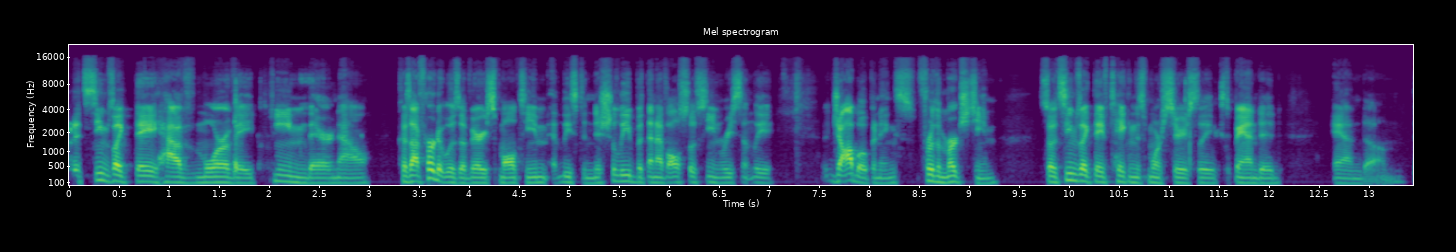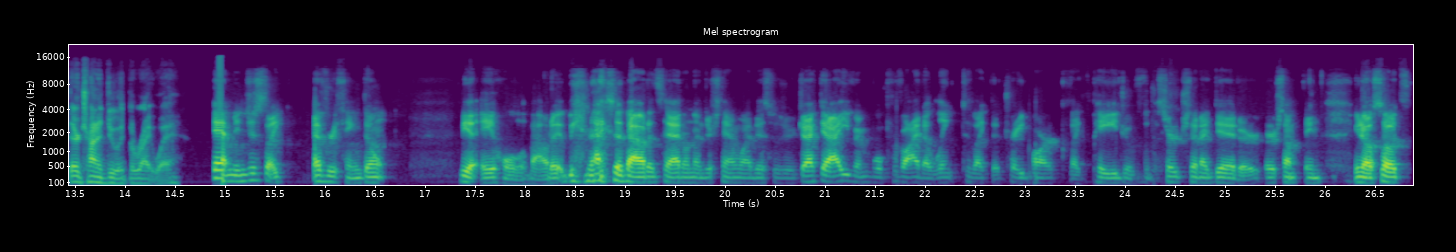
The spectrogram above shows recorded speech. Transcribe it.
but it seems like they have more of a team there now because I've heard it was a very small team, at least initially, but then I've also seen recently job openings for the merch team. So it seems like they've taken this more seriously, expanded, and um, they're trying to do it the right way. Yeah, I mean, just like everything, don't be an a hole about it. Be nice about it. Say I don't understand why this was rejected. I even will provide a link to like the trademark like page of the search that I did or or something. You know, so it's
